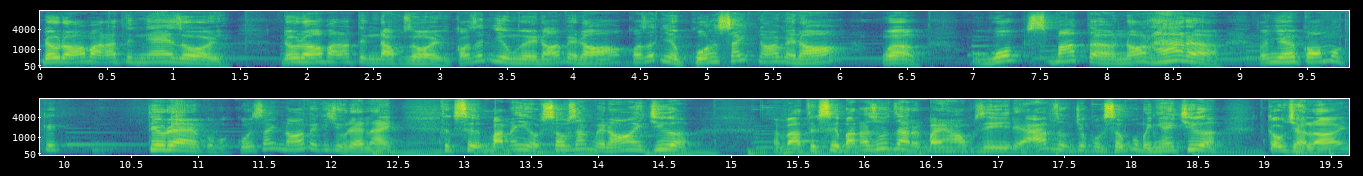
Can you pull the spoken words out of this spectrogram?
đâu đó bạn đã từng nghe rồi Đâu đó bạn đã từng đọc rồi. Có rất nhiều người nói về nó Có rất nhiều cuốn sách nói về nó. Vâng Work Smarter Not Harder Tôi nhớ có một cái tiêu đề của một cuốn sách nói về cái chủ đề này Thực sự bạn đã hiểu sâu sắc về nó hay chưa? Và thực sự bạn đã rút ra được bài học gì để áp dụng cho cuộc sống của mình hay chưa? Câu trả lời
